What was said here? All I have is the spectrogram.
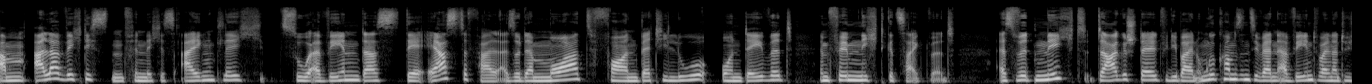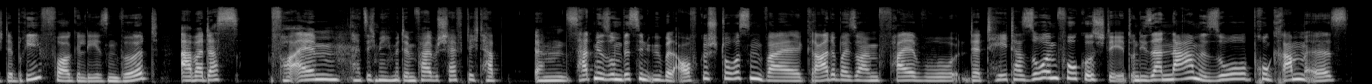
Am allerwichtigsten finde ich es eigentlich zu erwähnen, dass der erste Fall, also der Mord von Betty Lou und David, im Film nicht gezeigt wird. Es wird nicht dargestellt, wie die beiden umgekommen sind. Sie werden erwähnt, weil natürlich der Brief vorgelesen wird. Aber das vor allem, als ich mich mit dem Fall beschäftigt habe, ähm, es hat mir so ein bisschen übel aufgestoßen, weil gerade bei so einem Fall, wo der Täter so im Fokus steht und dieser Name so Programm ist,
